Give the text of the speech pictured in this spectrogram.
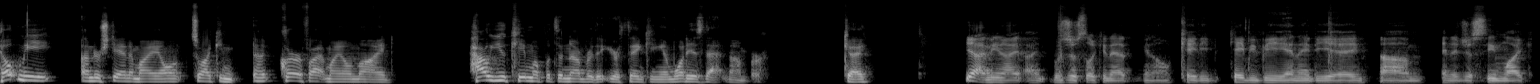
help me understand in my own so I can uh, clarify it in my own mind how you came up with the number that you're thinking and what is that number? Okay? Yeah, I mean, I, I was just looking at you know KD, KBB, NADA, um, and it just seemed like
